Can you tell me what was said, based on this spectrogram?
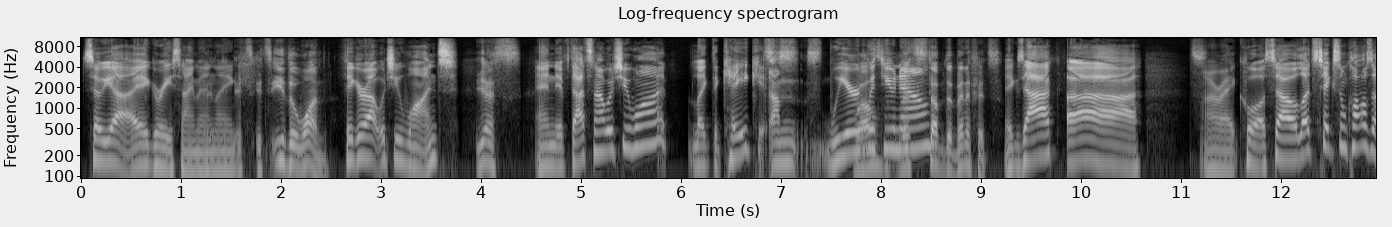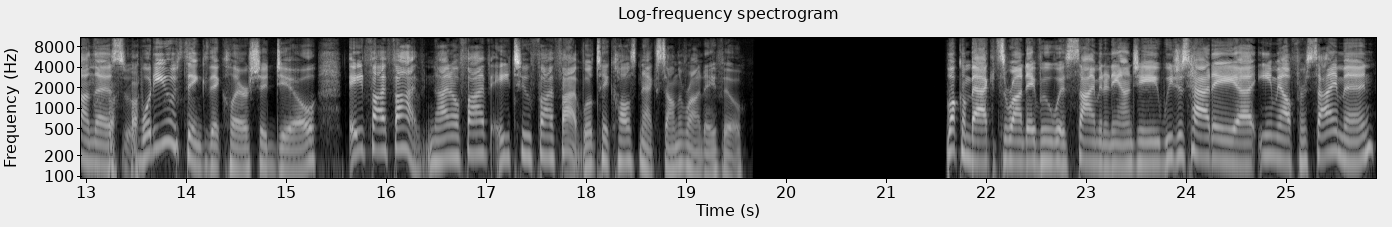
So yeah, I agree, Simon. Like It's it's either one. figure out what you want. Yes. And if that's not what you want, like the cake, I'm weird Well, with you now. Let's stop the benefits. Exact. Ah. All right, cool. So let's take some calls on this. what do you think that Claire should do? 855 905 8255. We'll take calls next on The Rendezvous. Welcome back. It's The Rendezvous with Simon and Angi. We just had a uh, email for Simon,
